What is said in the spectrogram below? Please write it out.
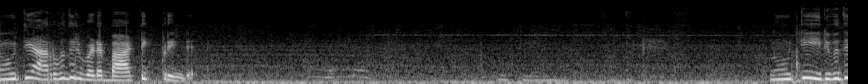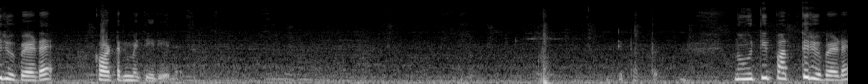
നൂറ്റി അറുപത് രൂപയുടെ ബാട്ടിക് പ്രിന്റ്. നൂറ്റി ഇരുപത് രൂപയുടെ കോട്ടൺ മെറ്റീരിയൽ നൂറ്റി പത്ത് രൂപയുടെ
